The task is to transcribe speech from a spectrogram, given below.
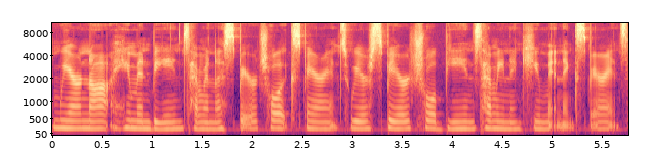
We are not human beings having a spiritual experience. We are spiritual beings having a human experience.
